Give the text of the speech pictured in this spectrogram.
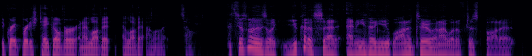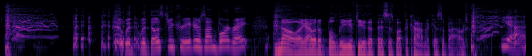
the Great British Takeover, and I love it. I love it. I love it. So It's just one of those like you could have said anything you wanted to, and I would have just bought it. with with those three creators on board, right? No, like I would have believed you that this is what the comic is about. Yeah.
